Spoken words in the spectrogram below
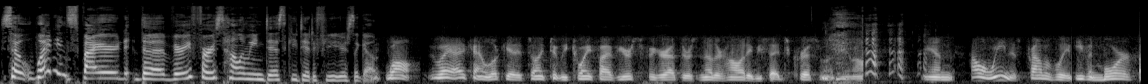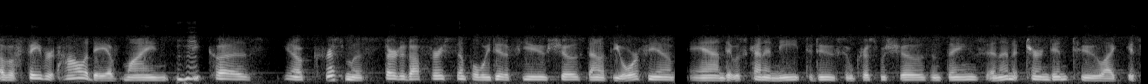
So, what inspired the very first Halloween disc you did a few years ago? Well, the way I kind of look at it, it only took me 25 years to figure out there was another holiday besides Christmas, you know. and Halloween is probably even more of a favorite holiday of mine mm-hmm. because, you know, Christmas started off very simple. We did a few shows down at the Orpheum, and it was kind of neat to do some Christmas shows and things. And then it turned into, like, it's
